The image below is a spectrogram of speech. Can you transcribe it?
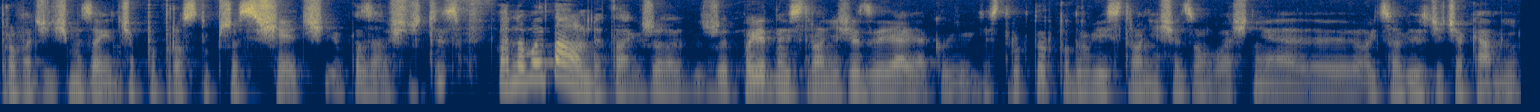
Prowadziliśmy zajęcia po prostu przez sieć i okazało się, że to jest fenomenalne, tak? że, że po jednej stronie siedzę ja jako instruktor, po drugiej stronie siedzą właśnie y, ojcowie z dzieciakami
